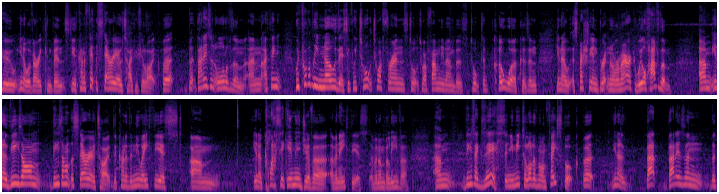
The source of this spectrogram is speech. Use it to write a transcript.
who you know are very convinced, you know, kind of fit the stereotype if you like, but but that isn't all of them. And I think we probably know this if we talk to our friends, talk to our family members, talk to co-workers, and you know, especially in Britain or America, we all have them. Um, you know, these aren't these aren't the stereotype, the kind of the new atheist. Um, you know, classic image of, a, of an atheist, of an unbeliever. Um, these exist, and you meet a lot of them on Facebook, but, you know, that, that isn't the,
